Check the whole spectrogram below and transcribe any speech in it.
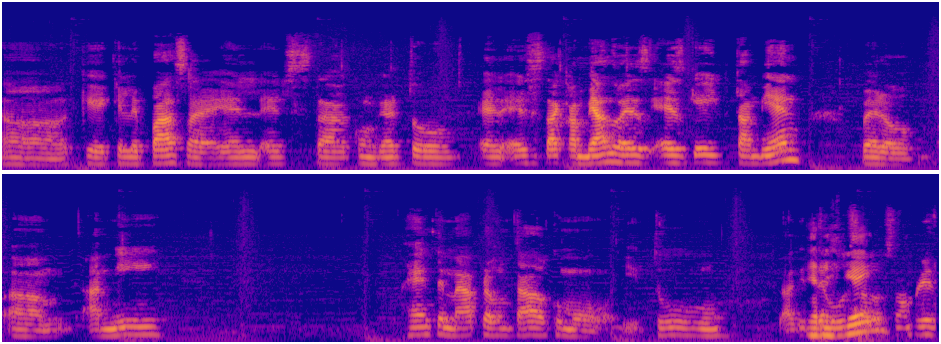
uh, ¿qué, le pasa? Él, él está converto, él, él, está cambiando, es, es gay también, pero um, a mí gente me ha preguntado como, ¿y tú, a ti te gustan los hombres?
